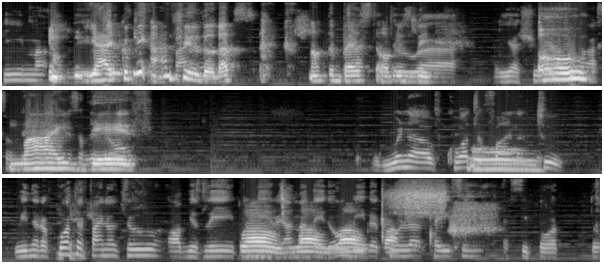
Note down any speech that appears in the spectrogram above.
team of Yeah, it could be. Anfield though. That's not the best, Just to, obviously. uh, oh us of the my closeness of the draw. days! Winner of quarterfinal Oh. two. Winner of quarterfinal two, obviously, it will Wow, be Real wow, or wow, Liverpool wow. facing FC Porto or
